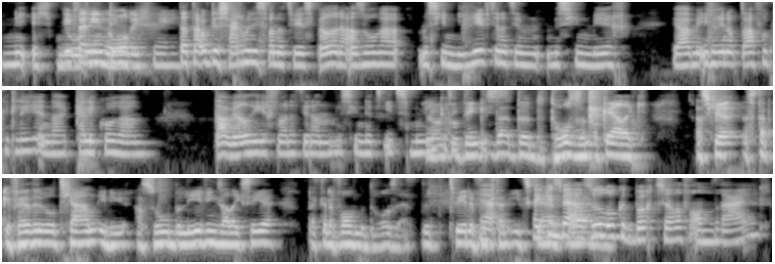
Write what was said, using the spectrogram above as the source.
niet echt Die heeft dat nodig. niet nodig, nee. Dat dat ook de charme is van de twee spellen. Dat Azul dat misschien niet heeft en dat je hem misschien meer ja, met iedereen op tafel kunt leggen. En dat Calico dan dat wel heeft, maar dat hij dan misschien net iets Ja, moeilijker want ik denk is. dat de, de dozen zijn ook eigenlijk... Als je een stapje verder wilt gaan in je Azul-beleving, zal ik zeggen, pak er de volgende doos uit. De tweede voegt Ja. dan iets Je kleins kunt bij. Azul ook het bord zelf omdraaien.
